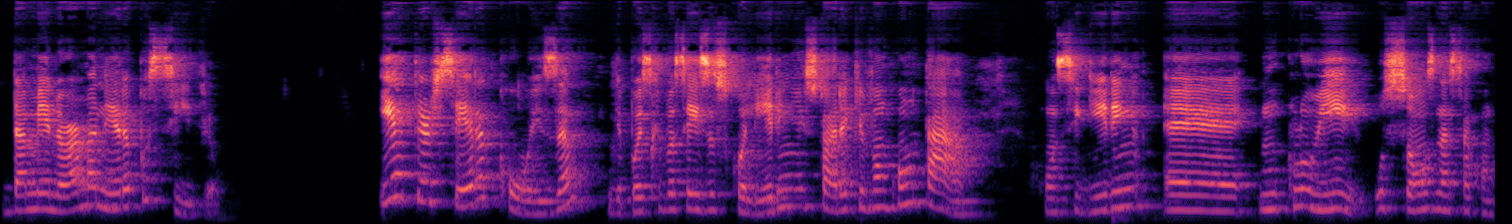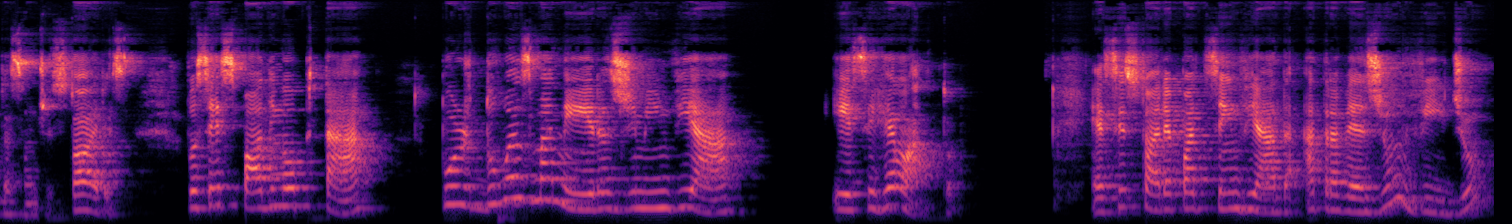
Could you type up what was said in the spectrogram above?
da melhor maneira possível. E a terceira coisa, depois que vocês escolherem a história que vão contar, conseguirem é, incluir os sons nessa contação de histórias, vocês podem optar por duas maneiras de me enviar esse relato. Essa história pode ser enviada através de um vídeo,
